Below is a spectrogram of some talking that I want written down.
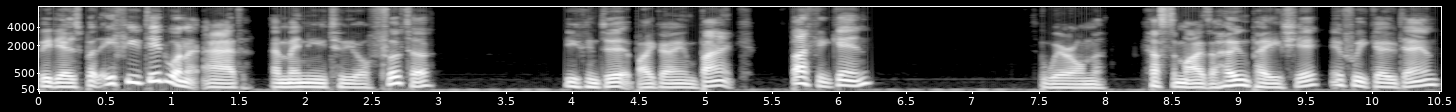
videos. But if you did want to add a menu to your footer, you can do it by going back, back again. We're on the customize a home here. If we go down,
